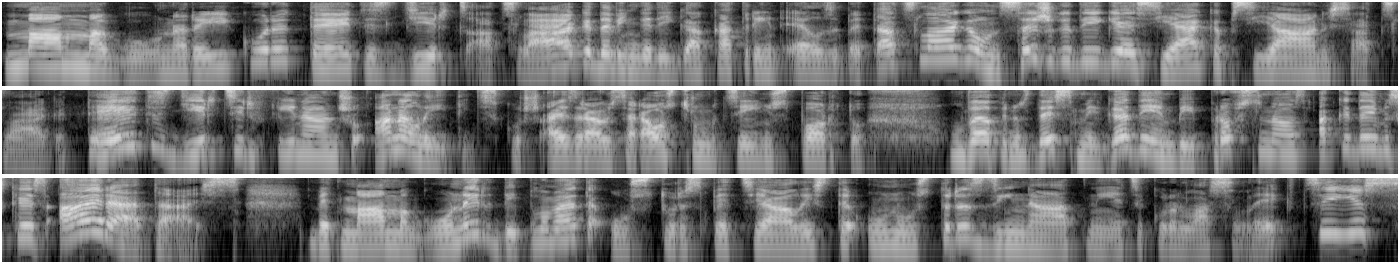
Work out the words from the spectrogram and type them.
Mama Guna Rīkure, tētis Girts atslēga, 9-gadīgā Katrīna Elizabete atslēga un 6-gadīgais Jēkabs Jānis atslēga. Tētis Girts ir finanšu analītiķis, kurš aizraujas ar austrumu cīņu sportu, un vēl pirms desmit gadiem bija profesionāls akadēmiskais airētājs. Bet mama Guna ir diplomēta uzturas speciāliste un uzturas zinātniece, kura lasa lekcijas,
